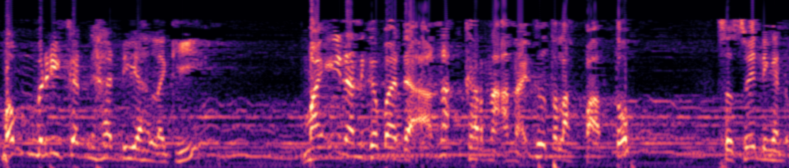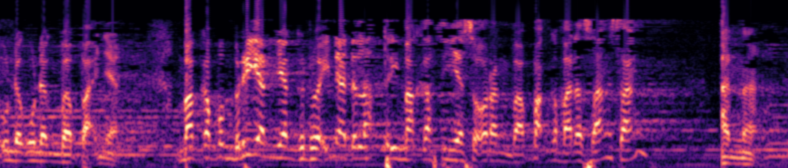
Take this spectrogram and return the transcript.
memberikan hadiah lagi mainan kepada anak karena anak itu telah patuh sesuai dengan undang-undang bapaknya. Maka pemberian yang kedua ini adalah terima kasihnya seorang bapak kepada sang sang anak.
